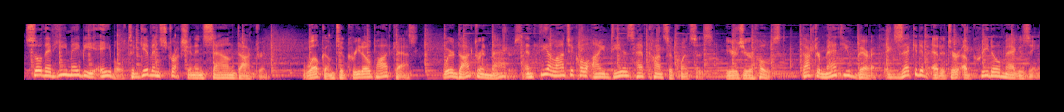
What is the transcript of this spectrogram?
so that he may be able to give instruction in sound doctrine. Welcome to Credo Podcast, where doctrine matters and theological ideas have consequences. Here's your host, Dr. Matthew Barrett, Executive Editor of Credo Magazine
